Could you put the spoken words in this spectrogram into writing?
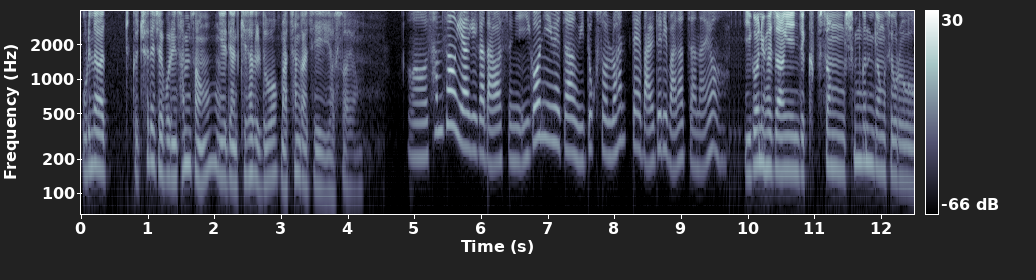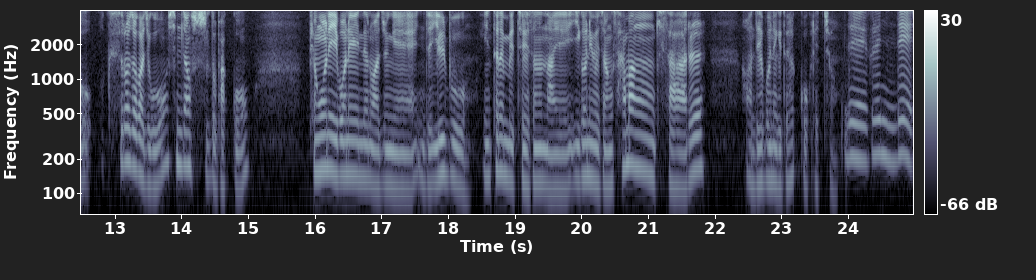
우리나라 그 최대 재벌인 삼성에 대한 기사들도 마찬가지였어요. 어, 삼성 이야기가 나왔으니 이건희 회장 위독설로 한때 말들이 많았잖아요. 이건희 회장이 이제 급성 심근경색으로 쓰러져 가지고 심장 수술도 받고 병원에 입원해 있는 와중에 이제 일부 인터넷 매체에서는 아예 이건희 회장 사망 기사를 어, 내보내기도 했고 그랬죠. 네, 그랬는데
